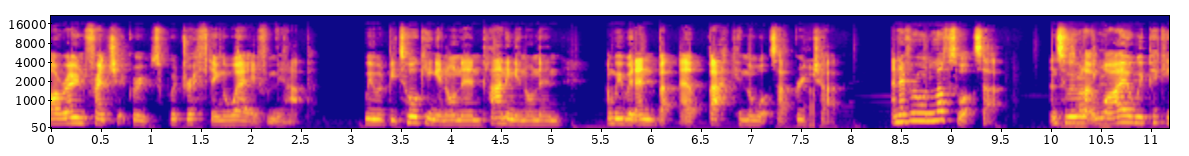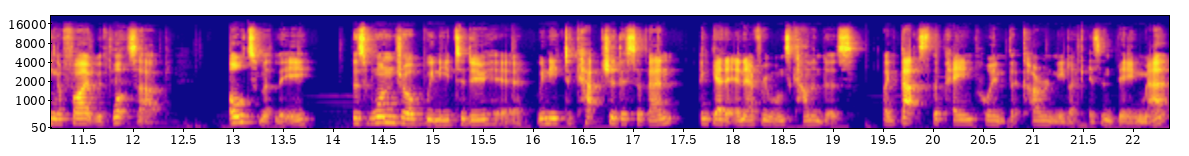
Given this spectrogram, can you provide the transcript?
our own friendship groups were drifting away from the app. We would be talking in Onin, planning in Onin, and and we would end ba- uh, back in the WhatsApp group yeah. chat. And everyone loves WhatsApp. And so exactly. we were like, why are we picking a fight with WhatsApp? Ultimately, there's one job we need to do here. We need to capture this event and get it in everyone's calendars. Like that's the pain point that currently like isn't being met.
